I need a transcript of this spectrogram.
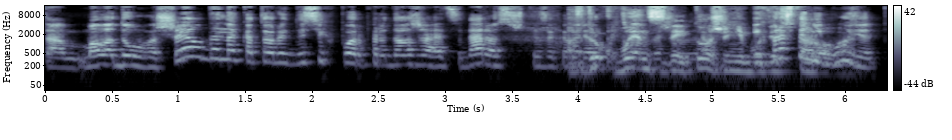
там, молодого Шелдона, который до сих пор продолжается, да, раз уж ты заговорил. А вдруг Wednesday тоже не будет Их просто второго. не будет.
